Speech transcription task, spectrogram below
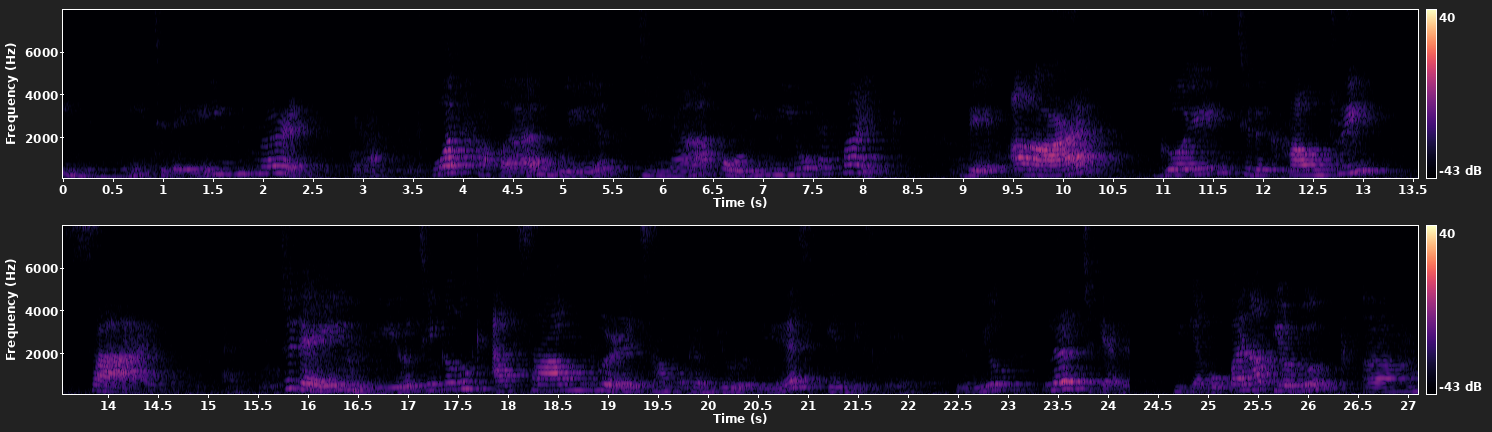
ini, today we learn ya, what happened with Gina, Polly, Leo, and Mike. They are going to the countryside. And today we will take a look at some words, some vocabularies in this theme. We will learn together. You can open up your book um,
